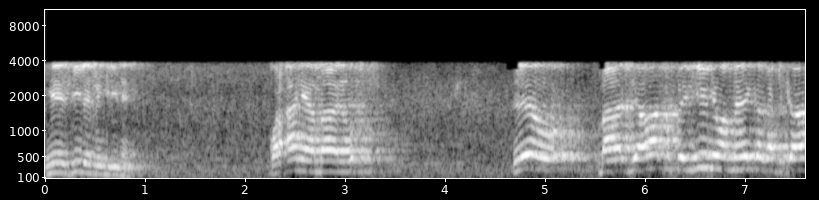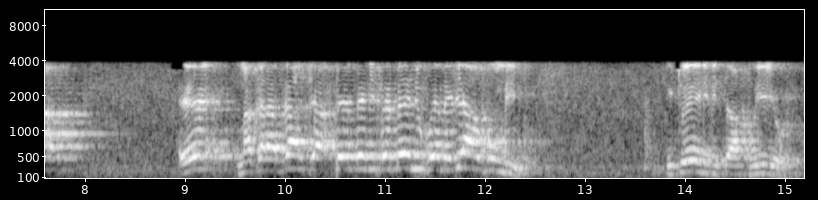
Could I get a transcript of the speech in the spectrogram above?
miezi ile mingine. Qur'ani ambayo leo baadhi ya watu pengine wameweka katika eh makaragasha pembeni pembeni huko yamejaa vumbi. Itoeni misafu hiyo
